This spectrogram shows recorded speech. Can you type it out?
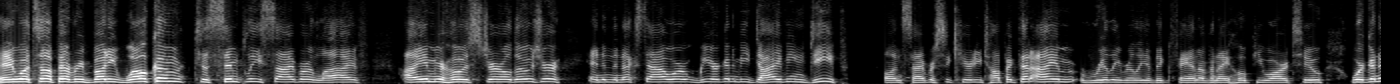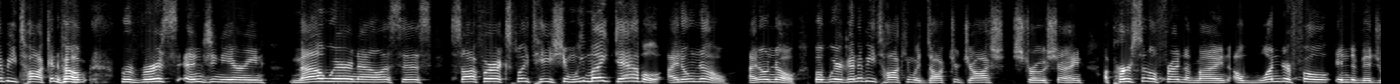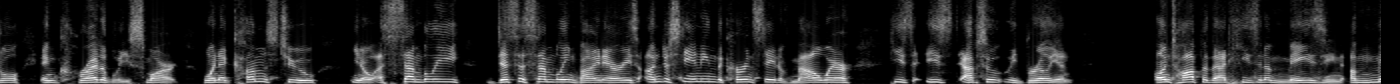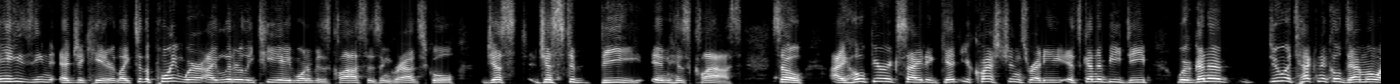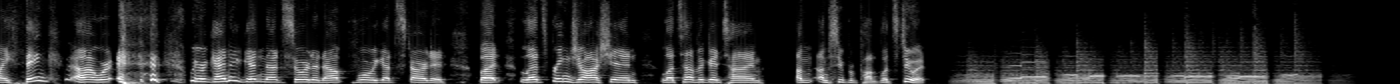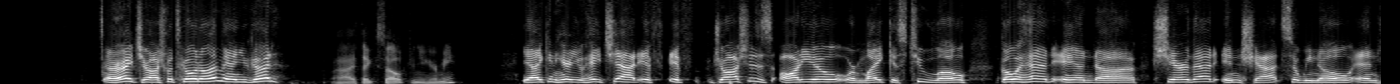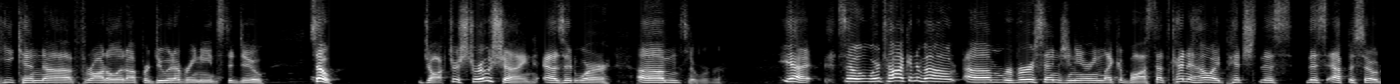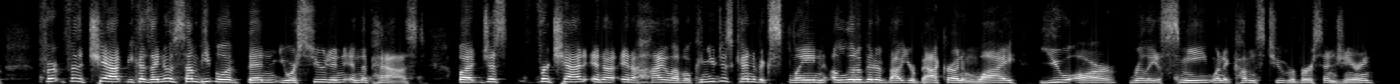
Hey, what's up, everybody? Welcome to Simply Cyber Live. I am your host, Gerald Auger, and in the next hour, we are going to be diving deep on cybersecurity topic that I am really, really a big fan of, and I hope you are too. We're going to be talking about reverse engineering, malware analysis, software exploitation. We might dabble. I don't know. I don't know. But we're going to be talking with Dr. Josh Stroschein, a personal friend of mine, a wonderful individual, incredibly smart when it comes to, you know, assembly, disassembling binaries, understanding the current state of malware. He's he's absolutely brilliant on top of that, he's an amazing, amazing educator, like to the point where I literally TA'd one of his classes in grad school just just to be in his class. So I hope you're excited. Get your questions ready. It's going to be deep. We're going to do a technical demo. I think uh, we're we were kind of getting that sorted out before we got started. But let's bring Josh in. Let's have a good time. I'm I'm super pumped. Let's do it. All right, Josh, what's going on, man? You good? I think so. Can you hear me? Yeah, I can hear you. Hey, Chad, if if Josh's audio or mic is too low, go ahead and uh, share that in chat so we know, and he can uh, throttle it up or do whatever he needs to do. So, Doctor Stroschein, as it were. Um, as it were. Yeah. So we're talking about um, reverse engineering like a boss. That's kind of how I pitched this this episode for for the chat because I know some people have been your student in the past, but just for chat in a in a high level, can you just kind of explain a little bit about your background and why you are really a SME when it comes to reverse engineering?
